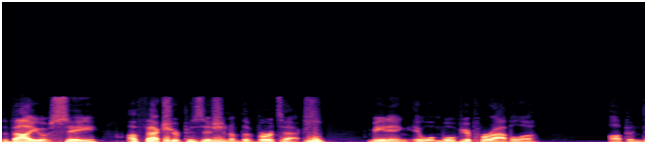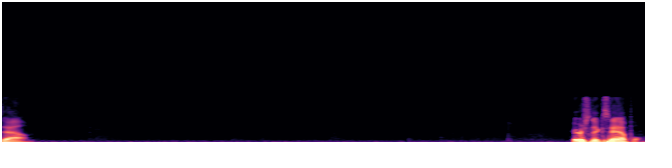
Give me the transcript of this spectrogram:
The value of c affects your position of the vertex, meaning it will move your parabola up and down. Here's an example.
